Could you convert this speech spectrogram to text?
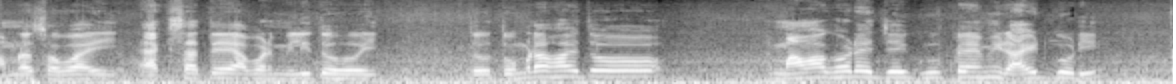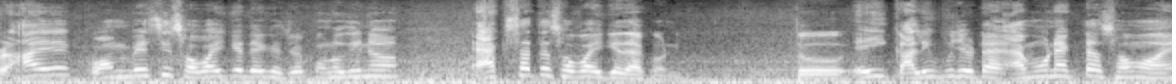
আমরা সবাই একসাথে আবার মিলিত হই। তো তোমরা হয়তো মামা ঘরের যে গ্রুপটায় আমি রাইড করি প্রায় কম বেশি সবাইকে দেখেছ, কোনোদিনও একসাথে সবাইকে দেখোনি। তো এই কালী পুজোটা এমন একটা সময়,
